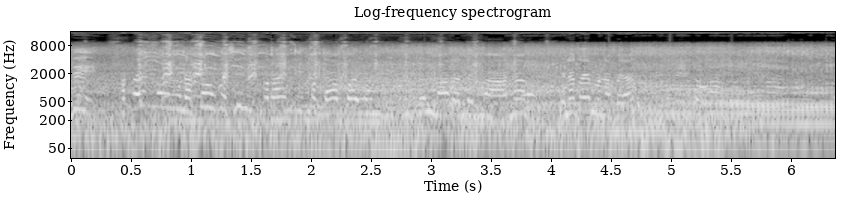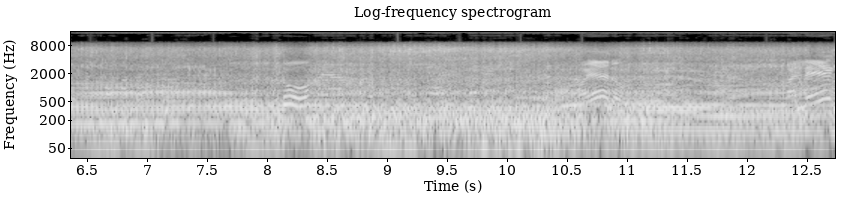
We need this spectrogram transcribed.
Hindi, patayin mo muna to kasi para hindi maghaba yung video dun, para din mahanap. Pinatay mo na ba yan? Ito. oh. Ayan oh. Balik.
